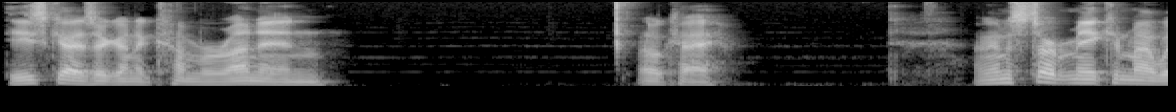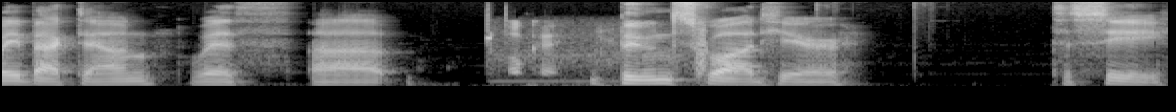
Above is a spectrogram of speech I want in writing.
these guys are gonna come running. Okay. I'm gonna start making my way back down with uh, Okay. Boone Squad here to see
